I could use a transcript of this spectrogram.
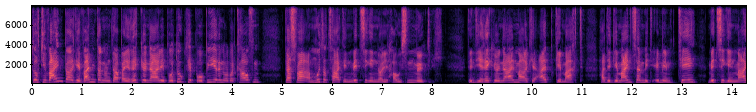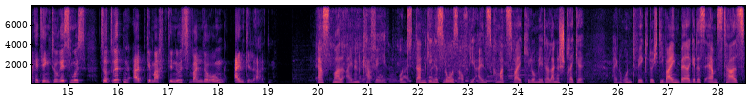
Durch die Weinberge wandern und dabei regionale Produkte probieren oder kaufen, das war am Muttertag in Metzingen-Neuhausen möglich. Denn die Regionalmarke Alpgemacht hatte gemeinsam mit MMT Metzingen Marketing Tourismus zur dritten Alpgemacht Genusswanderung eingeladen. Erstmal einen Kaffee und dann ging es los auf die 1,2 Kilometer lange Strecke. Ein Rundweg durch die Weinberge des Ermstals,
